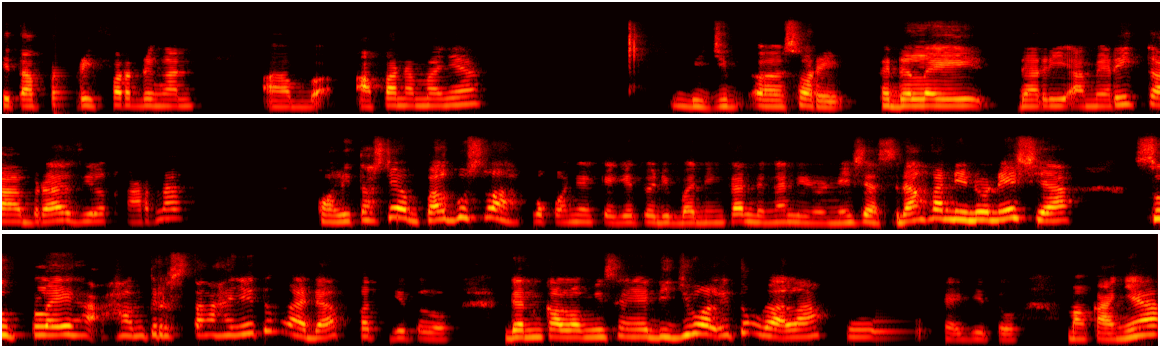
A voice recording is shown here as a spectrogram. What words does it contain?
kita prefer dengan apa namanya? Biji uh, sorry, kedelai dari Amerika, Brazil karena kualitasnya bagus lah pokoknya kayak gitu dibandingkan dengan Indonesia. Sedangkan di Indonesia supply hampir setengahnya itu nggak dapet gitu loh. Dan kalau misalnya dijual itu nggak laku kayak gitu. Makanya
